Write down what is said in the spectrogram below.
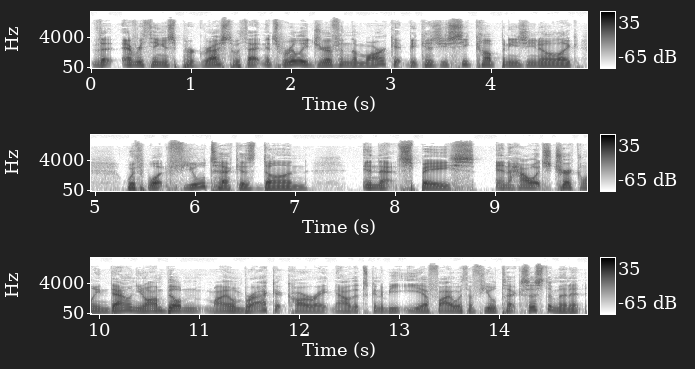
the everything has progressed with that, and it's really driven the market because you see companies, you know, like with what Fuel Tech has done in that space and how it's trickling down. You know, I'm building my own bracket car right now that's going to be EFI with a Fuel Tech system in it,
